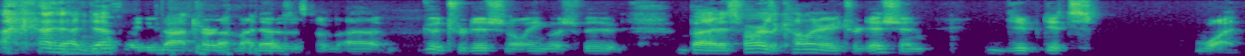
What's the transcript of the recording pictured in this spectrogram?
I, I mm-hmm. definitely do not turn up my nose at some uh, good traditional English food. But as far as a culinary tradition, it's what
